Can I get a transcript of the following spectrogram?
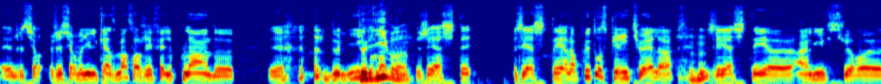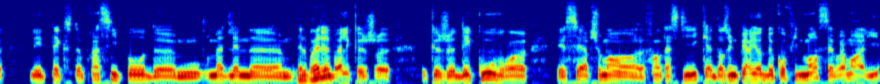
je, suis, je suis revenu le 15 mars, alors j'ai fait le plein de, euh, de livres. De livres J'ai acheté, j'ai acheté, alors plutôt spirituel, hein. mhm. j'ai acheté euh, un livre sur les textes principaux de Madeleine Delbrel. que, je, que je découvre et c'est absolument euh, fantastique. Dans une période de confinement, c'est vraiment à lire.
